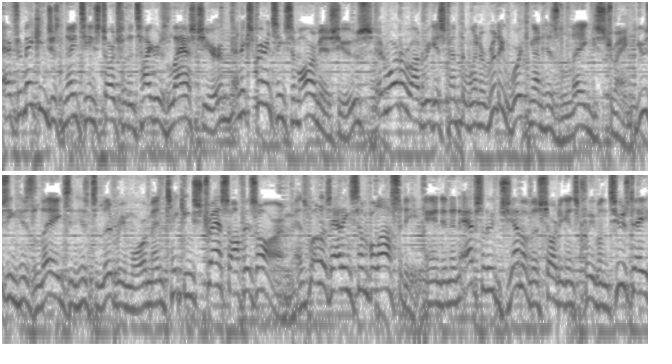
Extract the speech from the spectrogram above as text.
After making just 19 starts for the Tigers last year and experiencing some arm issues, Eduardo Rodriguez spent the winter really working on his leg strength. Using his legs in his delivery more meant taking stress off his arm, as well as adding some velocity velocity. And in an absolute gem of a start against Cleveland Tuesday,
